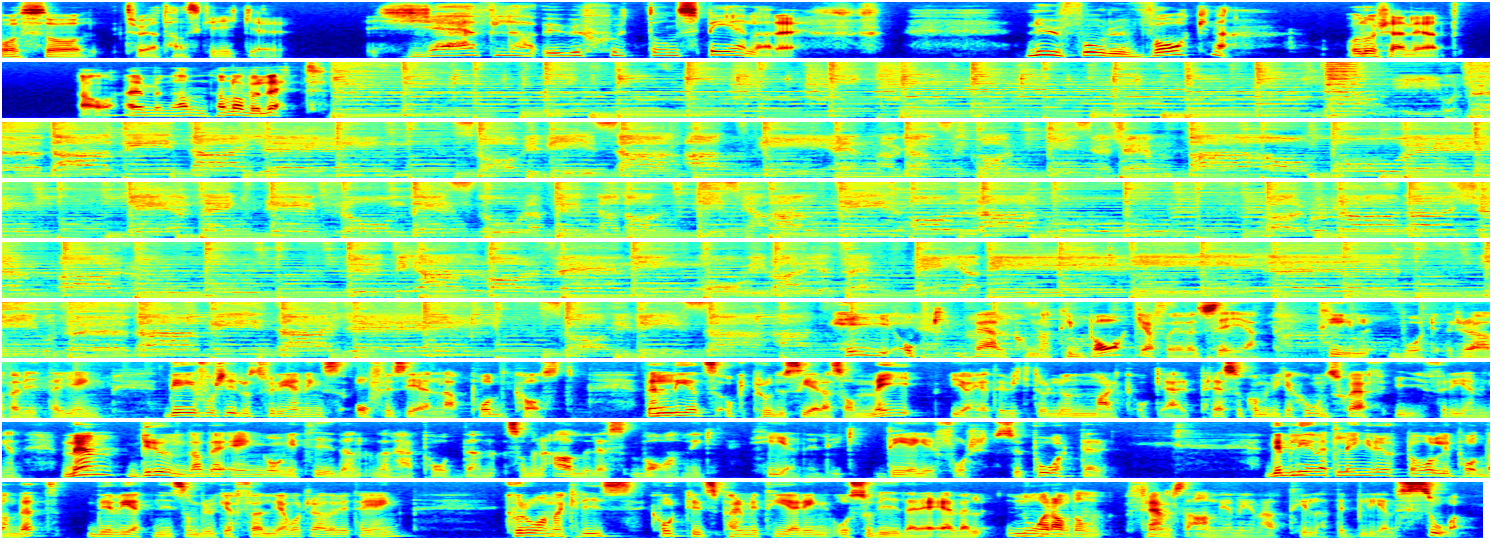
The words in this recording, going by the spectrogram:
Och så tror jag att han skriker Jävla U17-spelare! Nu får du vakna! Och då kände jag att ja, nej, men han, han har väl rätt. Välkomna tillbaka får jag väl säga till vårt röda vita gäng. Degerfors idrottsförenings officiella podcast. Den leds och produceras av mig. Jag heter Viktor Lundmark och är press och kommunikationschef i föreningen. Men grundade en gång i tiden den här podden som en alldeles vanlig hederlig Degerfors-supporter. Det blev ett längre uppehåll i poddandet. Det vet ni som brukar följa vårt röda vita gäng. Coronakris, korttidspermittering och så vidare är väl några av de främsta anledningarna till att det blev så.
